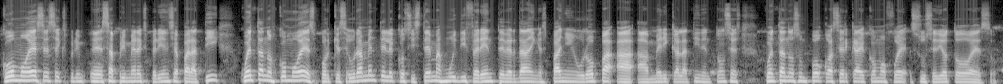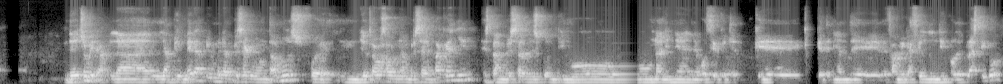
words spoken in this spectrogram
cómo es esa, primera experiencia para ti. Cuéntanos cómo es, porque seguramente el ecosistema es muy diferente, ¿verdad? En España, en Europa, a América Latina. Entonces, cuéntanos un poco acerca de cómo fue, sucedió todo eso. De hecho, mira, la, primera, empresa que montamos fue, yo trabajaba en una empresa de packaging, esta empresa descontinuó una línea de negocio que, tenían de, fabricación de un tipo de plástico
